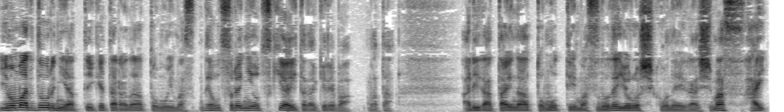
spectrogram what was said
今まで通りにやっていけたらなと思います。で、それにお付き合いいただければ、また、ありがたいなと思っていますので、よろしくお願いします。はい。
